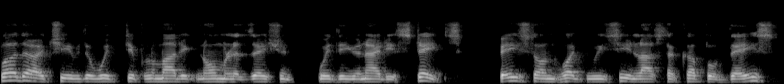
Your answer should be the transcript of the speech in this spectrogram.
further achieved with diplomatic normalization with the United States. Based on what we see last a couple of days,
